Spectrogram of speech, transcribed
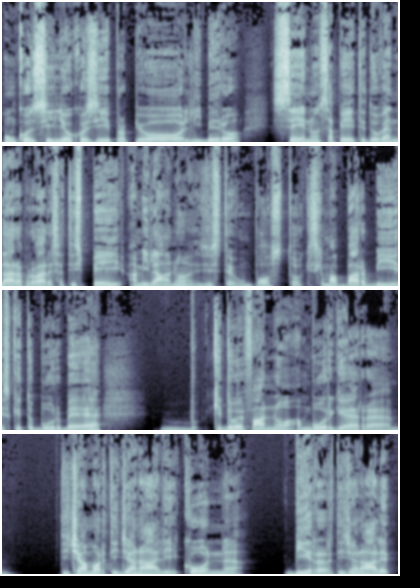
Un consiglio così proprio libero, se non sapete dove andare a provare Satispay, a Milano esiste un posto che si chiama Barbie, scritto Bourbet, dove fanno hamburger diciamo artigianali con birra artigianale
